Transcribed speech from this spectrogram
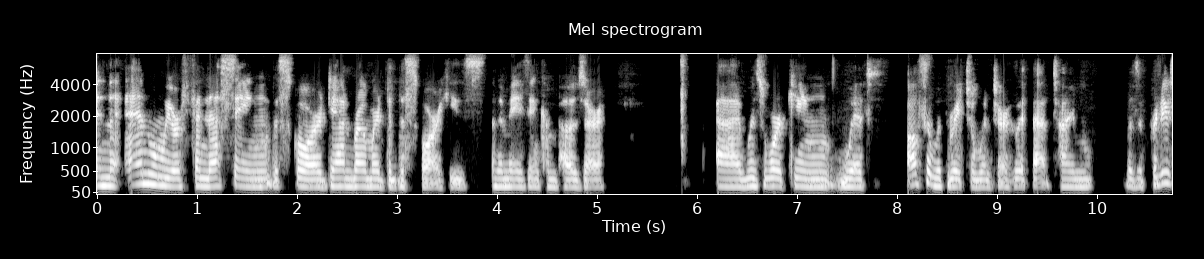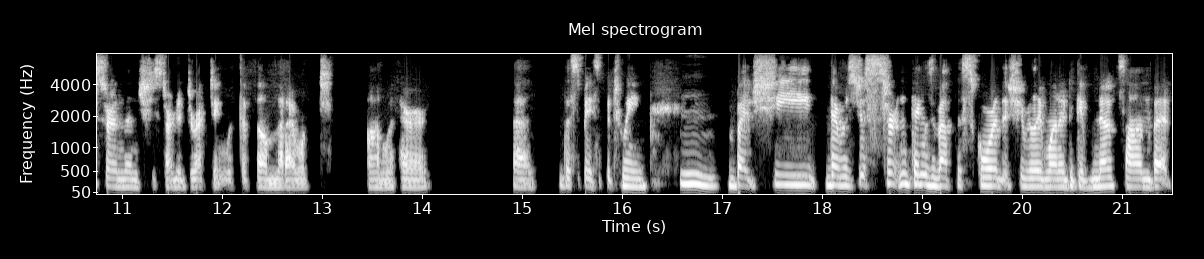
in the end, when we were finessing the score, Dan Romer did the score. He's an amazing composer. I was working with also with Rachel Winter, who at that time was a producer, and then she started directing with the film that I worked on with her, uh, The Space Between. Mm. But she, there was just certain things about the score that she really wanted to give notes on, but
